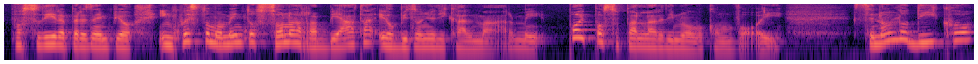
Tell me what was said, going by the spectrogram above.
Posso dire, per esempio, in questo momento sono arrabbiata e ho bisogno di calmarmi. Poi posso parlare di nuovo con voi. Se non lo dico,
